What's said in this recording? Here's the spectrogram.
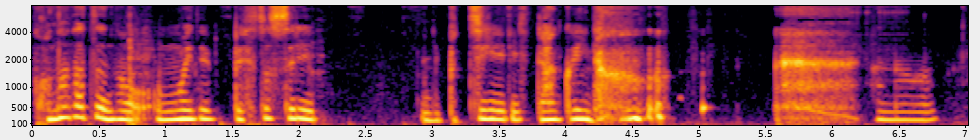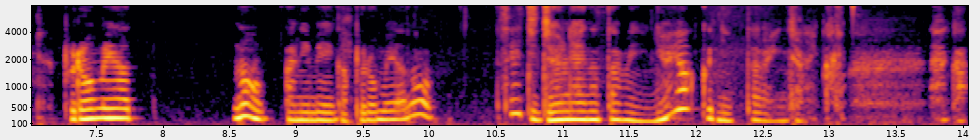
この夏の思い出ベスト3にぶっちぎりランクインの あのプロメアのアニメ映画「プロメア」の聖地巡礼のためにニューヨークに行ったらいいんじゃないかと。なんか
